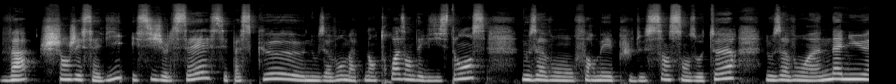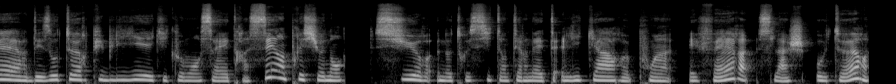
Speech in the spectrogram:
va changer sa vie. Et si je le sais, c'est parce que nous avons maintenant trois ans d'existence, nous avons formé plus de 500 auteurs, nous avons un annuaire des auteurs publiés qui commence à être assez impressionnant sur notre site internet licar.fr slash auteur.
